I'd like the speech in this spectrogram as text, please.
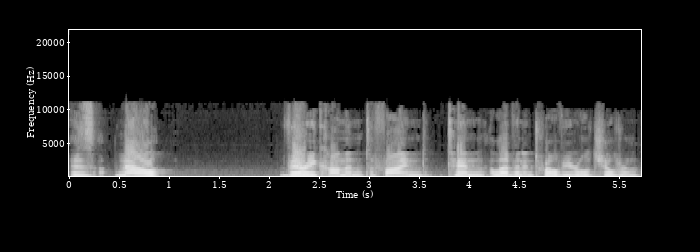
It is now very common to find 10, 11, and 12 year old children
